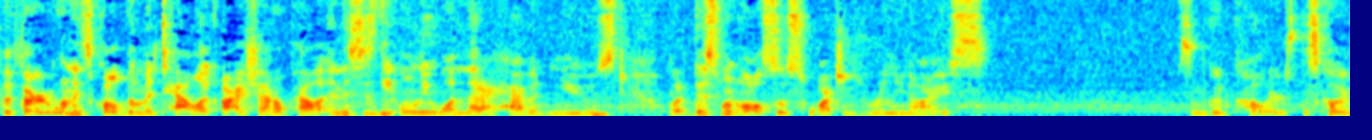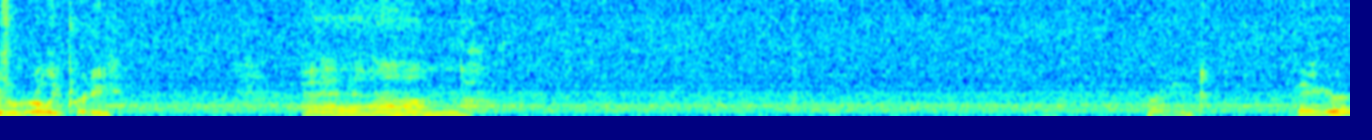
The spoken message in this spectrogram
The third one is called the Metallic Eyeshadow Palette, and this is the only one that I haven't used, but this one also swatches really nice. Some good colors. This color is really pretty. And there.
